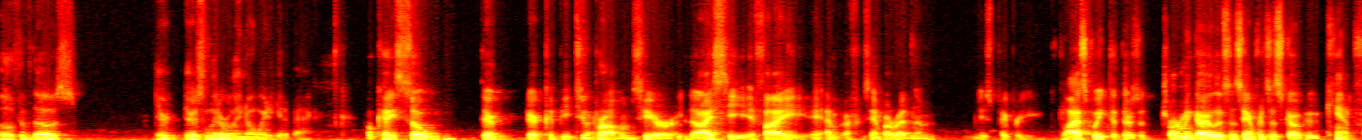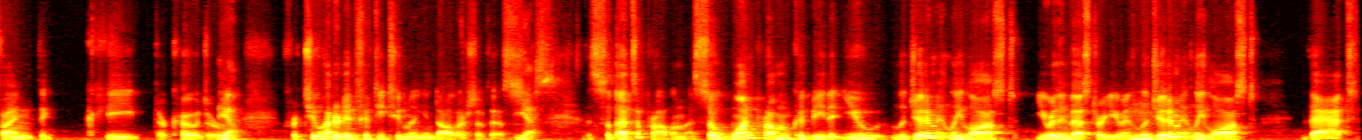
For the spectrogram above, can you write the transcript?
both of those, there, there's literally no way to get it back. Okay, so there there could be two problems here that I see. If I, um, for example, I read in the newspaper last week that there's a German guy who lives in San Francisco who can't find the key or codes or Yeah. for two hundred and fifty-two million dollars of this. Yes. So that's a problem. So one problem could be that you legitimately lost. You were the investor. You Mhm. legitimately lost that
